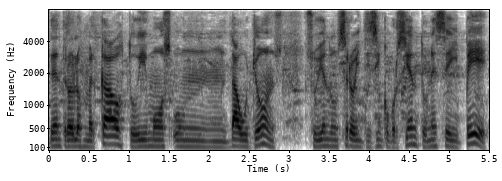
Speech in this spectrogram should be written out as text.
dentro de los mercados. Tuvimos un Dow Jones subiendo un 0,25%, un SIP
